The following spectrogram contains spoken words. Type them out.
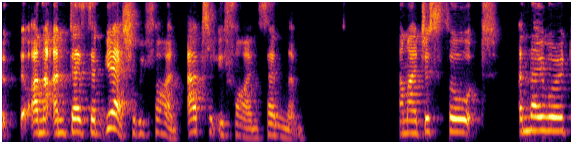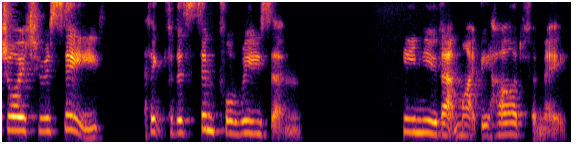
and, and Des said, yeah, she'll be fine, absolutely fine, send them. And I just thought, and they were a joy to receive. I think for the simple reason he knew that might be hard for me.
